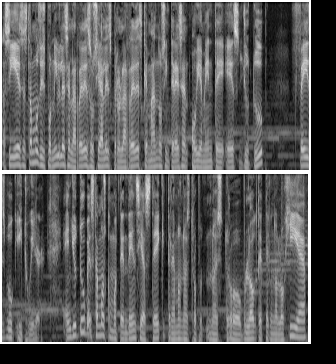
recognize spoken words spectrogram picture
Así es, estamos disponibles en las redes sociales, pero las redes que más nos interesan obviamente es YouTube, Facebook y Twitter. En YouTube estamos como Tendencias Tech y tenemos nuestro, nuestro blog de tecnología.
